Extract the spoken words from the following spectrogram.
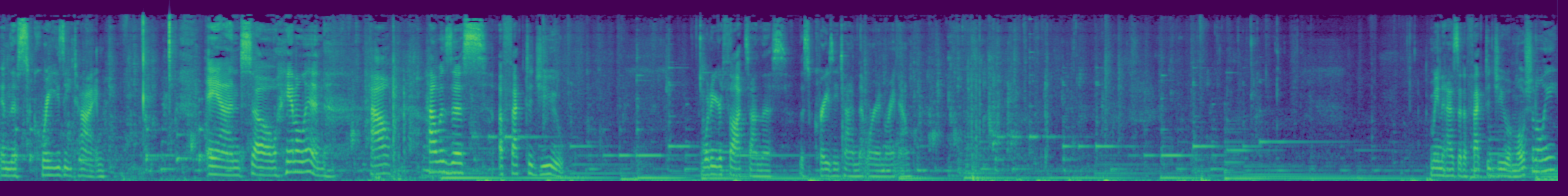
in this crazy time. And so, Hannah Lynn, how how has this affected you? What are your thoughts on this this crazy time that we're in right now? I mean, has it affected you emotionally?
